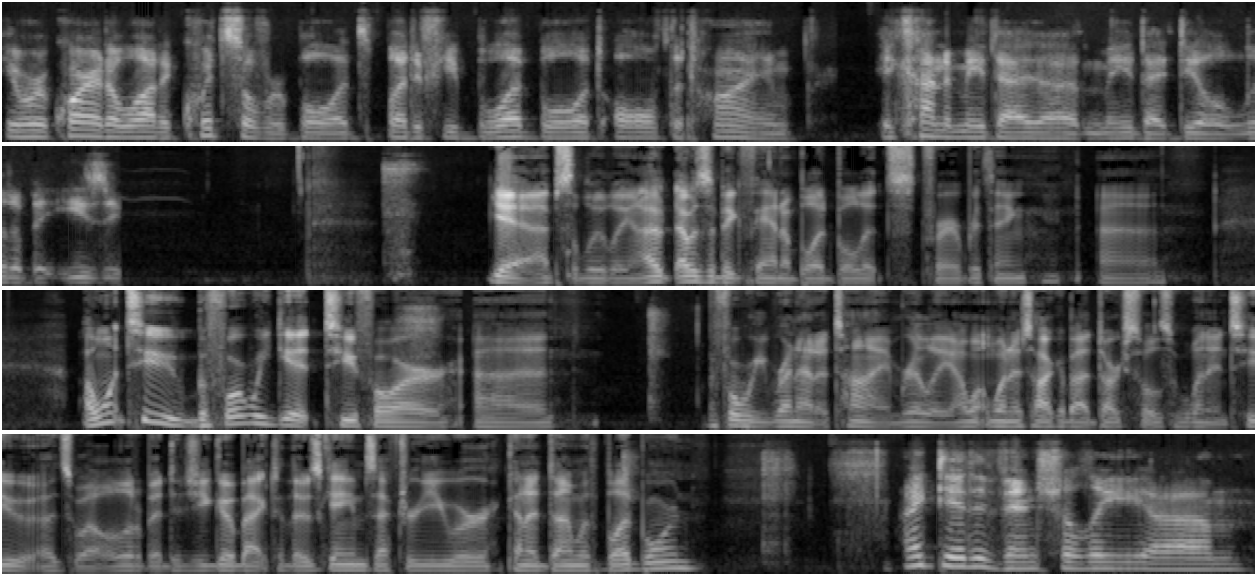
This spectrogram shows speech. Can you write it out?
it required a lot of quicksilver bullets, but if you blood bullet all the time, it kind of made that uh, made that deal a little bit easy. Yeah, absolutely. I, I, was a big fan of blood bullets for everything. Uh, I want to before we get too far, uh, before we run out of time. Really, I want, want to talk about Dark Souls one and two as well a little bit. Did you go back to those games after you were kind of done with Bloodborne? I did eventually. Um,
